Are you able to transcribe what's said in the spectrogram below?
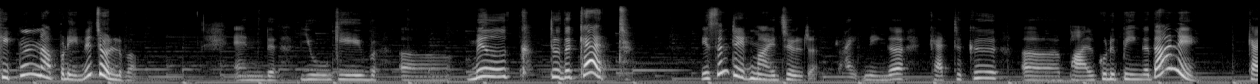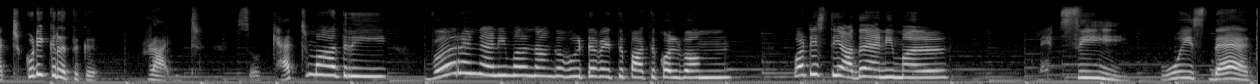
கிட்டன் அப்படின்னு சொல்லுவோம். And you give milk to the cat isn't it my children right நீங்கள் கேட்டுக்கு பால் கொடுப்பீங்க தானே? கேட் குடிக்கிறதுக்கு. ரைட் ஸோ கேட் மாதிரி வேற என்ன அனிமல் நாங்கள் வீட்டை வைத்து பார்த்துக்கொள்வோம்? What is the other animal let see who is that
